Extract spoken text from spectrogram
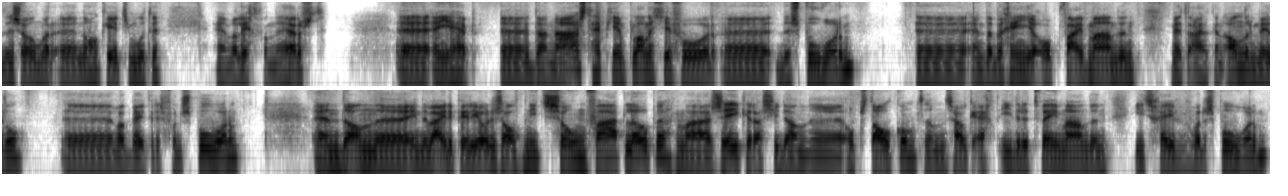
de zomer nog een keertje moeten. En wellicht van de herfst. Uh, en je hebt, uh, daarnaast heb je een plannetje voor uh, de spoelworm. en daar begin je op vijf maanden met eigenlijk een ander middel, wat beter is voor de spoelworm. En dan in de weideperiode zal het niet zo'n vaart lopen, maar zeker als je dan op stal komt, dan zou ik echt iedere twee maanden iets geven voor de spoelworm.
